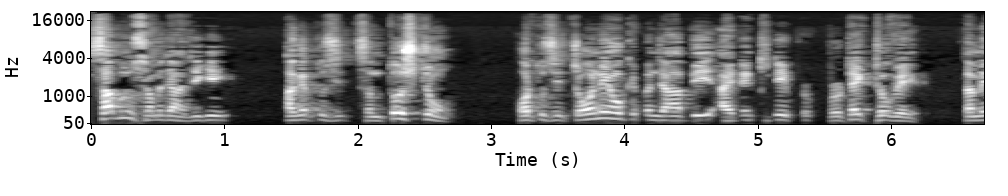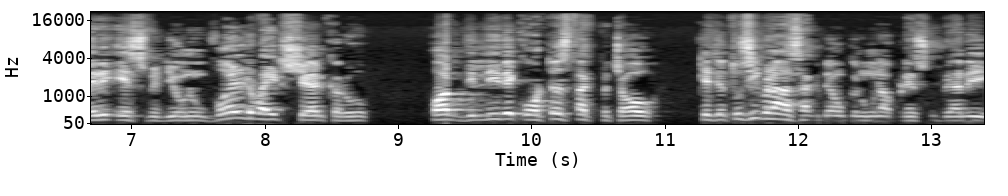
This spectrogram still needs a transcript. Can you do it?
ਸਭ ਨੂੰ ਸਮਝ ਆ ਜਾਏਗੀ। ਅਗਰ ਤੁਸੀਂ ਸੰਤੁਸ਼ਟ ਹੋ ਔਰ ਤੁਸੀਂ ਚਾਹੁੰਦੇ ਹੋ ਕਿ ਪੰਜਾਬ ਦੀ ਆਇਡੈਂਟੀਟੀ ਪ੍ਰੋਟੈਕਟ ਹੋਵੇ, ਤਾਂ ਮੇਰੀ ਇਸ ਵੀਡੀਓ ਨੂੰ ਵਰਲਡ ਵਾਈਡ ਸ਼ੇਅਰ ਕਰੋ ਔਰ ਦਿੱਲੀ ਦੇ ਕੁਆਟਰਸ ਤੱਕ ਪਹੁੰਚਾਓ ਕਿ ਜੇ ਤੁਸੀਂ ਬਣਾ ਸਕਦੇ ਹੋ ਕਾਨੂੰਨ ਆਪਣੇ ਸੂਬਿਆਂ ਦੀ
